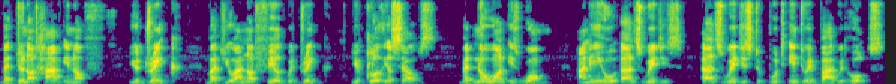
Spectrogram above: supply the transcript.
but do not have enough. You drink, but you are not filled with drink. You clothe yourselves, but no one is warm. And he who earns wages, earns wages to put into a bag with holes.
